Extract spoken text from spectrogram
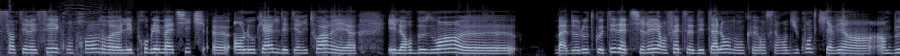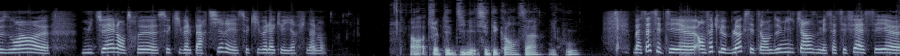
s'intéresser et comprendre les problématiques en local des territoires et, leurs besoins bah, de l'autre côté d'attirer en fait des talents. Donc on s'est rendu compte qu'il y avait un besoin mutuel entre ceux qui veulent partir et ceux qui veulent accueillir finalement. Alors, tu l'as peut-être dit, mais c'était quand ça, du coup? Bah ça c'était euh, en fait le blog c'était en 2015 mais ça s'est fait assez euh,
